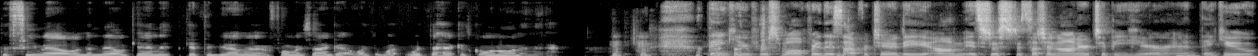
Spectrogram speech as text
the female and the male gamete get together and form a zygote. What what what the heck is going on in there? thank you, first of all, for this opportunity. Um, it's just it's such an honor to be here, and thank you,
